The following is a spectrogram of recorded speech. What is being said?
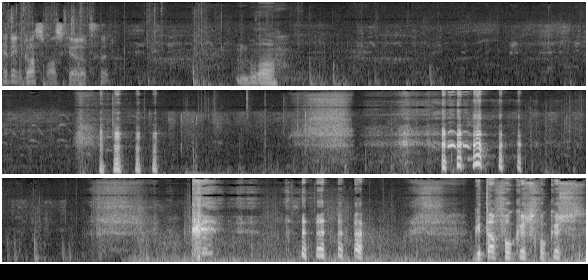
Er det en gassmaske her et sted? Blå. Gutta, fokus, fokus.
